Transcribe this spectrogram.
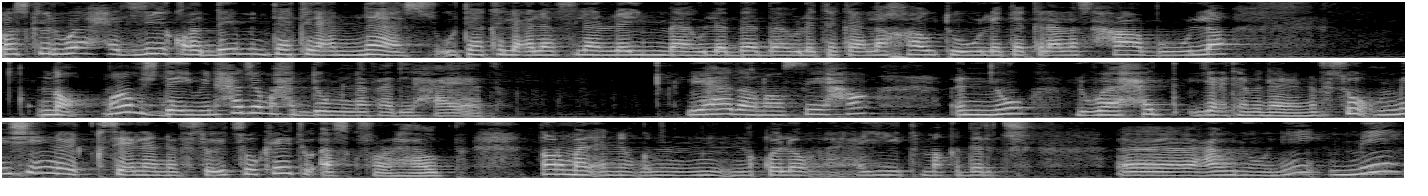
parce que الواحد اللي يقعد دائما تاكل على الناس وتاكل على فلان ولا يماه ولا باباه ولا تاكل على خاوته ولا تاكل على صحابه ولا نو ما مش دايما حاجة ما تدوم لنا في هذه الحياة. لهذا نصيحة إنه الواحد يعتمد على نفسه ماشي إنه يقسي على نفسه. it's okay to ask for help normal أن نقول عييت ما قدرتش آه عاونوني. mais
